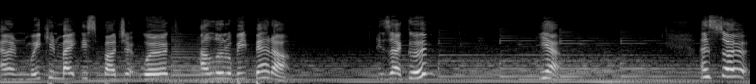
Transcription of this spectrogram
And we can make this budget work a little bit better. Is that good? Yeah. And so,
